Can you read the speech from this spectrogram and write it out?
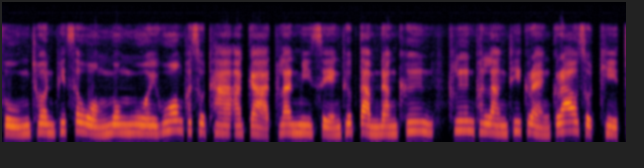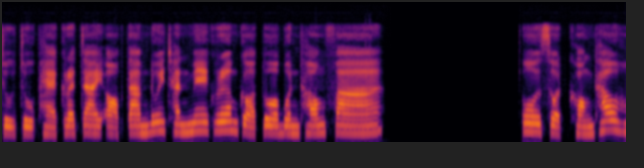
ฝูงชนพิศวงงงงวยห่วงพสุธาอากาศพลันมีเสียงทึบต่ำดังขึ้น คลื่นพลังที่แกร่งกร้าวสุดขีดจู่ๆแผ่กระจายออกตามด้วยชั้นเมฆเริ่มก่อตัวบนท้องฟ้า โอสถของเท่าโห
